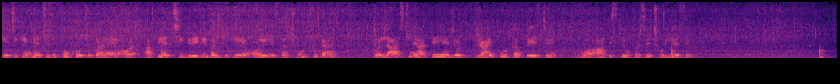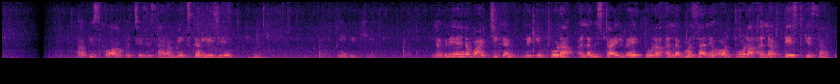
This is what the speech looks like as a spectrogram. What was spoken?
ये चिकन भी अच्छे से कुक हो चुका है और काफ़ी अच्छी ग्रेवी बन चुकी है ऑयल इसका छूट चुका है। तो लास्ट में आते हैं जो ड्राई फ्रूट का पेस्ट है, वो आप इसके ऊपर से छोड़िए ऐसे आप इसको आप अच्छे से सारा मिक्स कर लीजिए। ये देखिए, लग रहे हैं ना वाइट चिकन लेकिन थोड़ा अलग स्टाइल में, थोड़ा अलग मसाले और थोड़ा अलग टेस्ट के साथ।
